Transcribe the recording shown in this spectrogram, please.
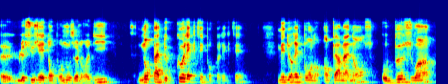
le sujet étant pour nous, je le redis, non pas de collecter pour collecter, mais de répondre en permanence aux besoins,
